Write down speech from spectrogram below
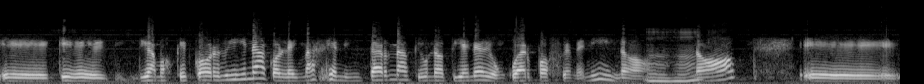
eh, que, digamos, que coordina con la imagen interna que uno tiene de un cuerpo femenino, ¿no? Eh,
